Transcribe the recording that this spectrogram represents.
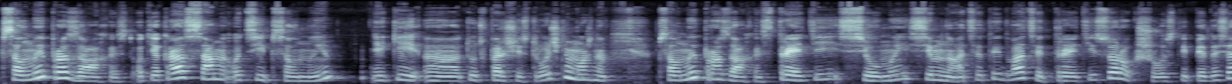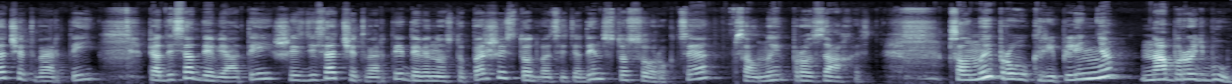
Псалми про захист. От якраз саме оці псалми, які е, тут в першій строчці можна псалми про захист 3, 7, 17, 23, 46, 54, 59, 64, 91, 121, 140. Це псалми про захист. Псалми про укріплення на боротьбу.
